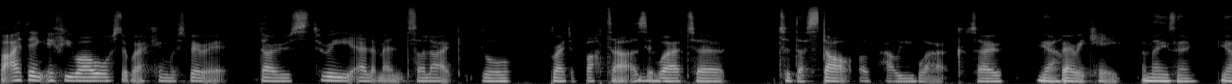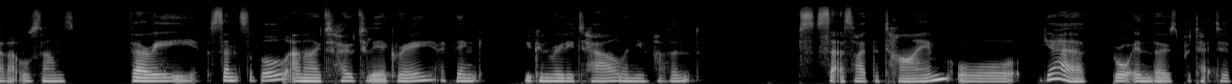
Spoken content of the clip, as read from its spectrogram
But I think if you are also working with spirit, those three elements are like your bread and butter, as mm. it were, to to the start of how you work. So yeah, very key. Amazing. Yeah, that all sounds very sensible, and I totally agree. I think you can really tell when you haven't set aside the time or yeah brought in those protective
